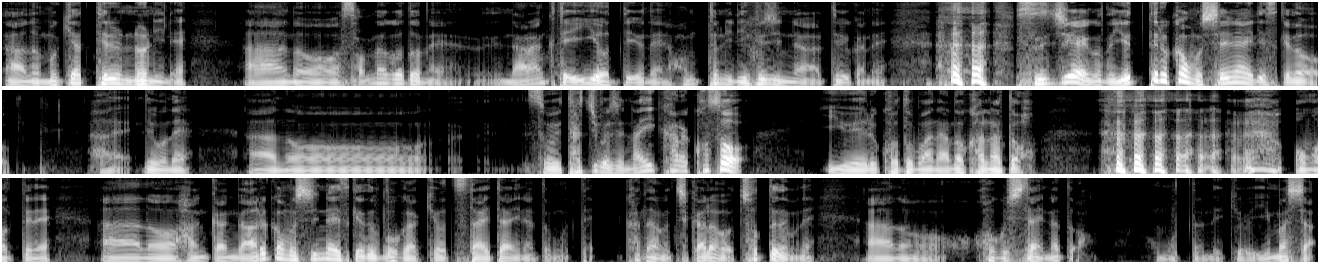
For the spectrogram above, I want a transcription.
あの、向き合ってるのにね、あの、そんなことね、ならなくていいよっていうね、本当に理不尽なっていうかね、筋違いこと言ってるかもしれないですけど、はい。でもね、あのー、そういう立場じゃないからこそ言える言葉なのかなと 思ってね、あの、反感があるかもしれないですけど、僕は今日伝えたいなと思って、肩の力をちょっとでもね、あの、ほぐしたいなと思ったんで今日言いました。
